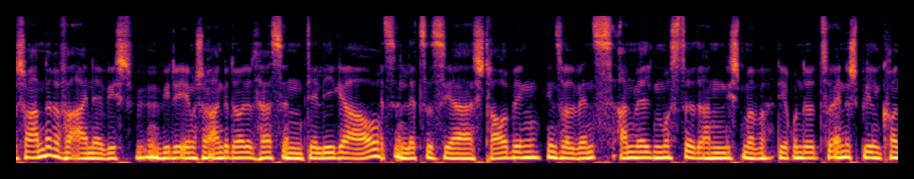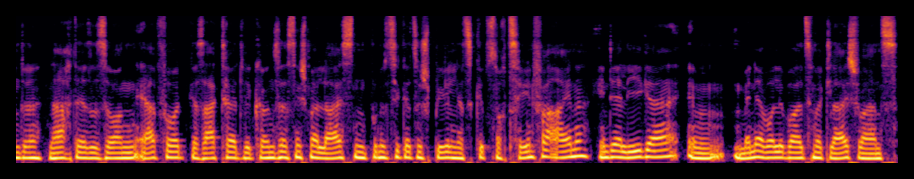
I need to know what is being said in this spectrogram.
schon andere Vereine erwischt, wie du eben schon angedeutet hast, in der Liga auch. Jetzt in letztes Jahr Straubing Insolvenz anmelden musste, dann nicht mehr die Runde zu Ende spielen konnte. Nach der Saison Erfurt gesagt gesagt hat, wir können es jetzt nicht mehr leisten, Bundesliga zu spielen. Jetzt gibt es noch zehn Vereine in der Liga. Im Männervolleyball sind wir gleich, waren es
